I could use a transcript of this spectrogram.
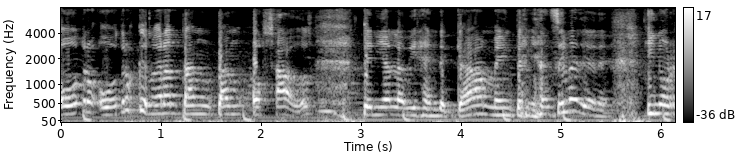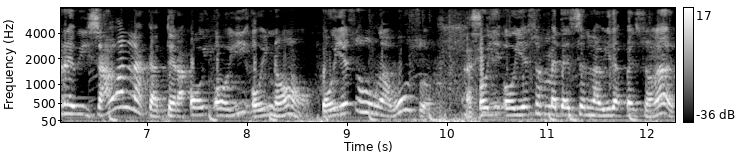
Otros, otros que no eran tan, tan osados tenían la Virgen de Carmen, tenían, ¿sí me entiendes? Y nos revisaban la cartera. Hoy, hoy, hoy no, hoy eso es un abuso. Hoy, hoy eso es meterse en la vida personal.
